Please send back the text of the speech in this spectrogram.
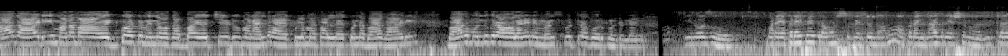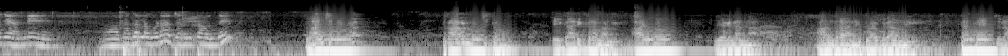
బాగా ఆడి మన మా హెడ్ క్వార్టర్ మీద ఒక అబ్బాయి వచ్చాడు మన అందరూ ఆ కుల మతాలు లేకుండా బాగా ఆడి బాగా ముందుకు రావాలని నేను మనస్ఫూర్తిగా కోరుకుంటున్నాను. ఈరోజు మనం ఎక్కడైతే గ్రౌండ్స్ పెట్టున్నామో అక్కడ ఇనాగ్రేషన్ ఇట్లాగే అన్ని దగ్గరలో కూడా జరుగుతూ ఉంది. లాంఛనంగా ప్రారంభించటం ఈ కార్యక్రమాన్ని ఆడుదాం. జగనన్న ఆంధ్ర అనే ప్రోగ్రాంని పెద్ద ఎత్తున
